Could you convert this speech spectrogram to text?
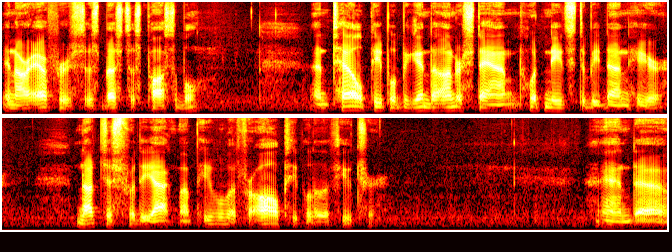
in our efforts as best as possible until people begin to understand what needs to be done here, not just for the Yakama people, but for all people of the future. And uh,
